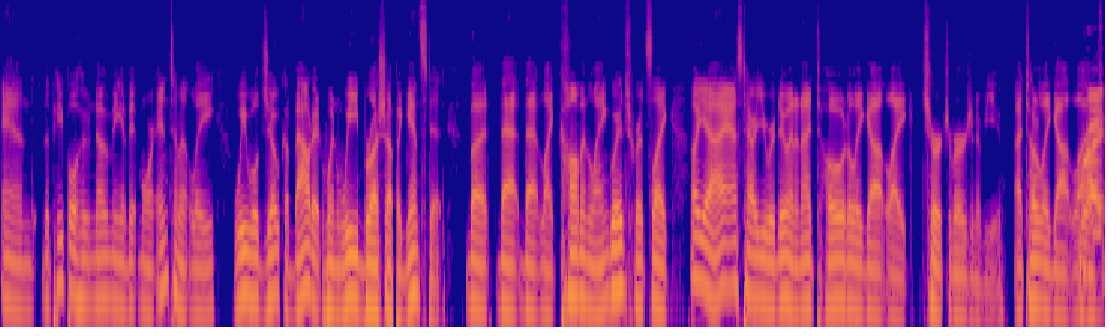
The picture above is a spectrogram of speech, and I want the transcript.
and the people who know me a bit more intimately we will joke about it when we brush up against it. But that that like common language where it's like oh yeah i asked how you were doing and i totally got like church version of you. I totally got like Right,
